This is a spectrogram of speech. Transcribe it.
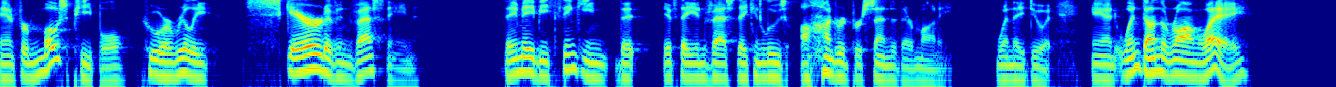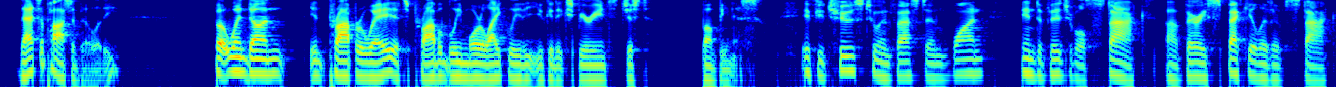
And for most people who are really scared of investing, they may be thinking that if they invest, they can lose 100% of their money when they do it. And when done the wrong way, that's a possibility. But when done in proper way, it's probably more likely that you could experience just bumpiness. If you choose to invest in one individual stock, a very speculative stock,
